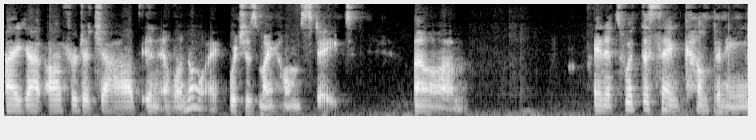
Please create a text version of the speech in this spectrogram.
I got offered a job in Illinois, which is my home state. Um, and it's with the same company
